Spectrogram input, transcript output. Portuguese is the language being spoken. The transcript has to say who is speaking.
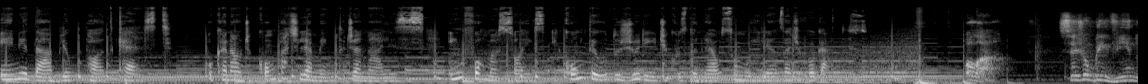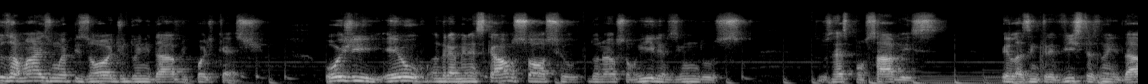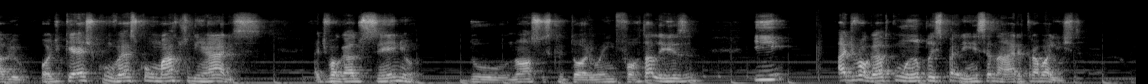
Speaker 1: NW Podcast, o canal de compartilhamento de análises, informações e conteúdos jurídicos do Nelson Williams Advogados.
Speaker 2: Olá, sejam bem-vindos a mais um episódio do NW Podcast. Hoje eu, André Menescal, sócio do Nelson Williams e um dos, dos responsáveis pelas entrevistas no NW Podcast, converso com o Marcos Linhares, advogado sênior do nosso escritório em Fortaleza e advogado com ampla experiência na área trabalhista.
